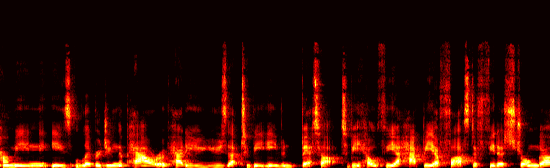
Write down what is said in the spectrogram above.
come in is leveraging the power of how do you use that to be even better, to be healthier, happier, faster, fitter, stronger,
